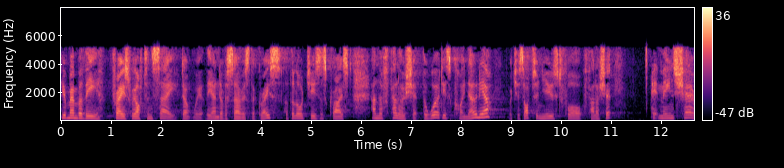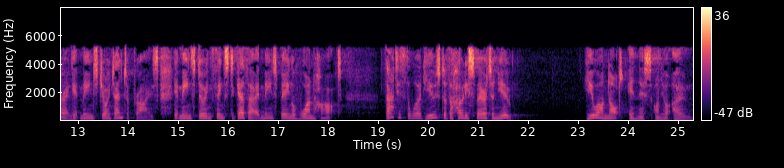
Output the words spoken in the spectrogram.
You remember the phrase we often say, don't we, at the end of a service the grace of the Lord Jesus Christ and the fellowship. The word is koinonia, which is often used for fellowship. It means sharing, it means joint enterprise, it means doing things together, it means being of one heart. That is the word used of the Holy Spirit and you. You are not in this on your own.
